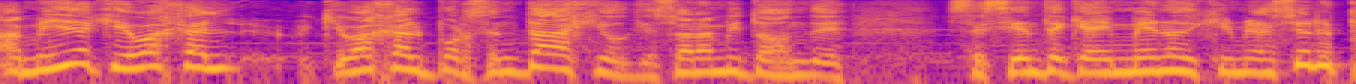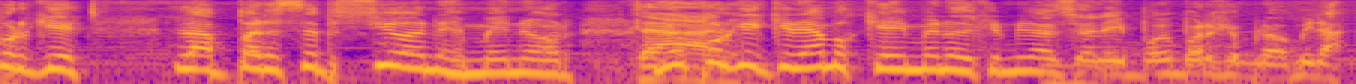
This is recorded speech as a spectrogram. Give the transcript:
a medida que baja el, que baja el porcentaje o que son ámbitos donde se siente que hay menos discriminación es porque la percepción es menor. No es porque creamos que hay menos discriminación. Y por, por ejemplo, mira,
